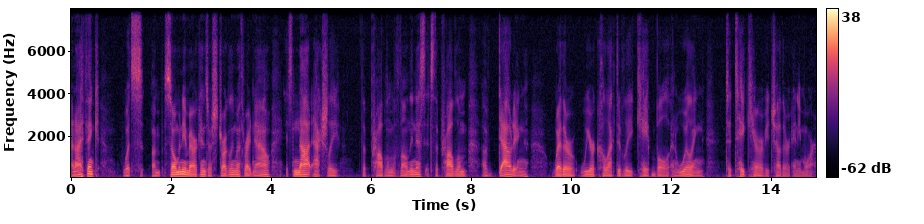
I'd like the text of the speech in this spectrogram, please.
And I think what's um, so many Americans are struggling with right now, it's not actually the problem of loneliness, it's the problem of doubting whether we are collectively capable and willing to take care of each other anymore.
